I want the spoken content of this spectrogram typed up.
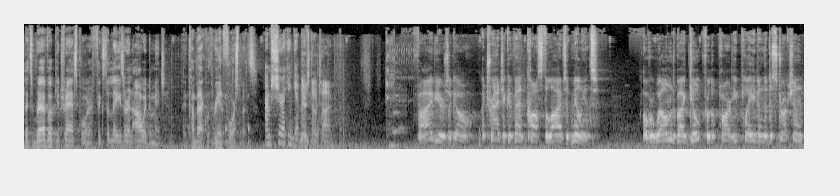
Let's rev up your transporter, fix the laser in our dimension. And come back with reinforcements. I'm sure I can get my... There's no time. Five years ago, a tragic event cost the lives of millions. Overwhelmed by guilt for the part he played in the destruction,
